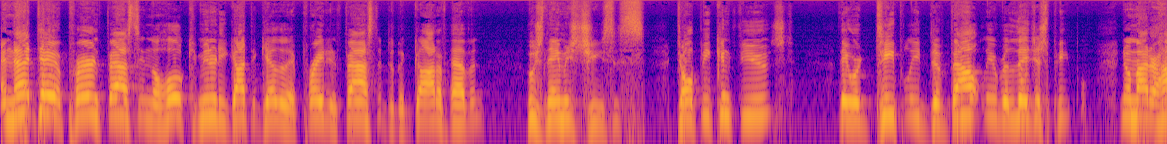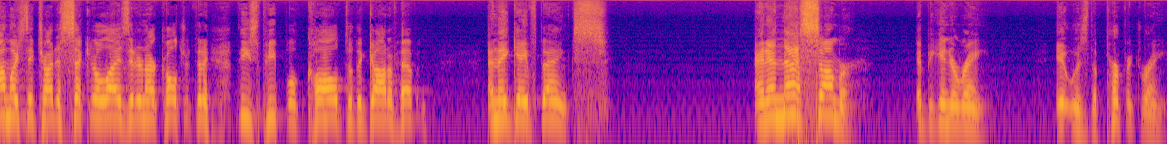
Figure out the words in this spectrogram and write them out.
And that day of prayer and fasting, the whole community got together. They prayed and fasted to the God of heaven, whose name is Jesus. Don't be confused. They were deeply, devoutly religious people. No matter how much they try to secularize it in our culture today, these people called to the God of heaven and they gave thanks. And in that summer, it began to rain it was the perfect rain.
